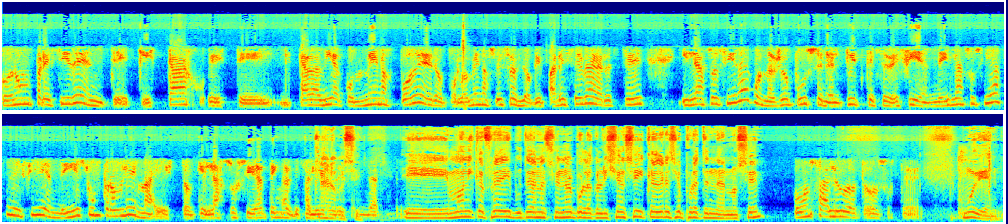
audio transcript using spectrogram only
con un presidente que está este, cada día con menos poder, o por lo menos eso es lo que parece verse, y la sociedad, cuando yo puse en el tuit que se defiende, y la sociedad se defiende, y es un problema esto, que la sociedad tenga que salir a defenderse. Eh, Mónica Frey, diputada nacional por la coalición cívica, gracias por atendernos. ¿eh? Un saludo a todos ustedes. Muy bien.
